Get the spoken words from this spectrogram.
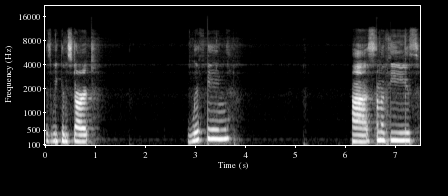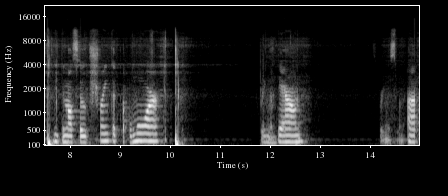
is we can start lifting uh, some of these. We can also shrink a couple more, bring them down. Let's bring this one up.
